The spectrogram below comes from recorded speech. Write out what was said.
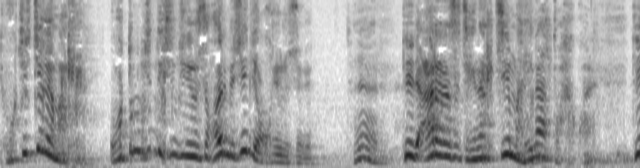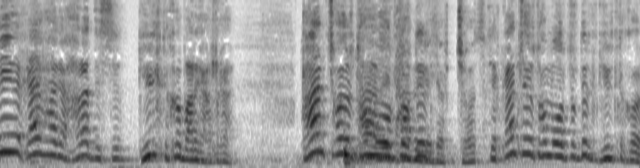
төгжиж байгаа юм алга. Удамжинд тэгсэн чинь ерөөсө 20 машин л явах ерөөсө гэ. Тэгээд ар араас чагнаалцсан юм алга. Финалд байхгүй. Тэгээ гай хаагаа хараад исэн. Гэрэл төхөө баг алга. Ганц хоёр том уулзуур дээр л явчихваа. Тэгээ ганц хоёр том уулзуур дээр гэрэл төхөө.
